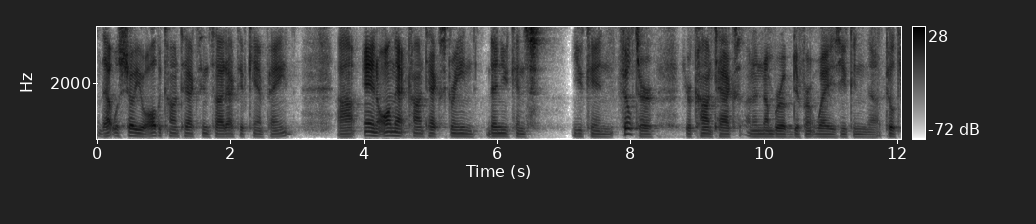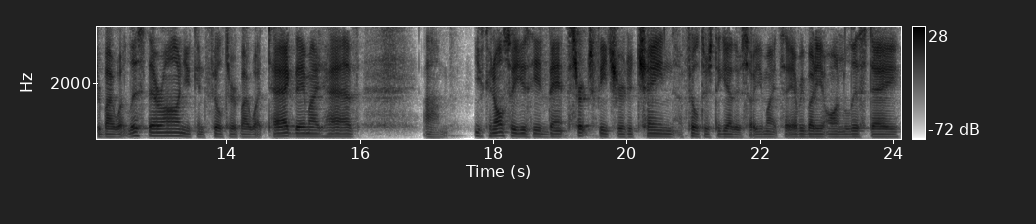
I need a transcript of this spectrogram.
that will show you all the contacts inside ActiveCampaign. Uh, and on that contact screen, then you can you can filter your contacts in a number of different ways. You can uh, filter by what list they're on. You can filter by what tag they might have. Um, you can also use the advanced search feature to chain filters together. So you might say everybody on list A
